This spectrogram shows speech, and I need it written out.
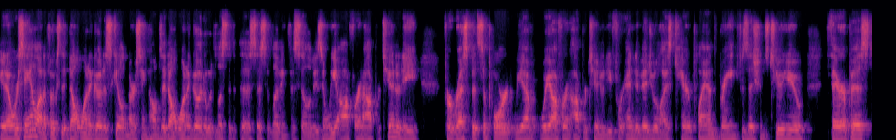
you know, we're seeing a lot of folks that don't want to go to skilled nursing homes. They don't want to go to enlisted, assisted living facilities. And we offer an opportunity for respite support. We have we offer an opportunity for individualized care plans, bringing physicians to you, therapists,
